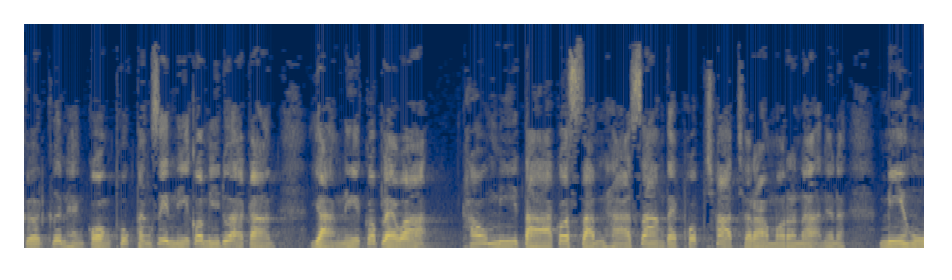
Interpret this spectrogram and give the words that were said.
เกิดขึ้นแห่งกองทุกทั้งสิ้นนี้ก็มีด้วยอาการ อย่างนี้ก็แปลว่าเขามีตาก็สรรหาสร้างแต่พบชาติชรามรณะเนี่ยนะมีหู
